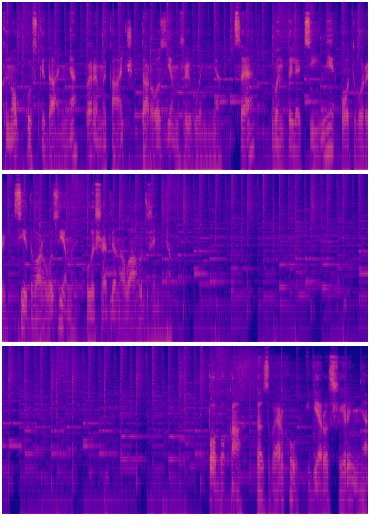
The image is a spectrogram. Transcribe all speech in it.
кнопку скидання, перемикач та роз'єм живлення. Це вентиляційні отвори. Ці два роз'єми лише для налагодження. По боках та зверху є розширення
